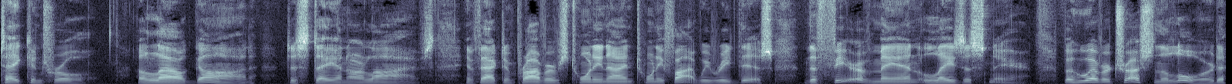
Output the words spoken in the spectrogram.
take control. Allow God to stay in our lives. In fact, in Proverbs 29:25 we read this, "The fear of man lays a snare, but whoever trusts in the Lord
